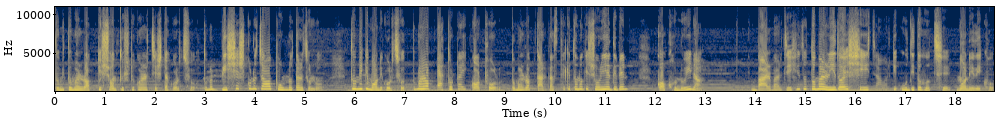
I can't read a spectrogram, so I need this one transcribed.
তুমি তোমার রবকে সন্তুষ্ট করার চেষ্টা করছ। তোমার বিশেষ কোনো চাওয়া পূর্ণতার জন্য। তুমি কি মনে করছ, তোমার রব এতটাই কঠোর? তোমার রব তার কাছ থেকে তোমাকে সরিয়ে দিবেন? কখনোই না। বারবার যেহেতু তোমার হৃদয়ে সেই চাওয়াটি উদিত হচ্ছে, মনে রেখো।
